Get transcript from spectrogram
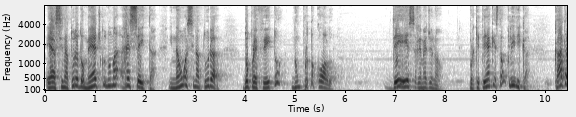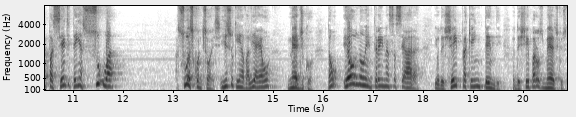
é a assinatura do médico numa receita e não a assinatura do prefeito num protocolo. Dê esse remédio não. Porque tem a questão clínica. Cada paciente tem a sua, as suas condições. Isso quem avalia é o médico. Então, eu não entrei nessa seara. Eu deixei para quem entende. Eu deixei para os médicos.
